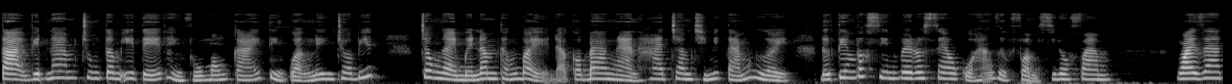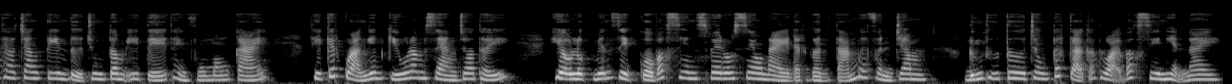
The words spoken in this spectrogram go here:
Tại Việt Nam, Trung tâm Y tế thành phố Móng Cái, tỉnh Quảng Ninh cho biết, trong ngày 15 tháng 7 đã có 3.298 người được tiêm vaccine Verocell của hãng dược phẩm Sinopharm. Ngoài ra, theo trang tin từ Trung tâm Y tế thành phố Móng Cái, thì kết quả nghiên cứu lâm sàng cho thấy hiệu lực miễn dịch của vaccine Verocell này đạt gần 80%, đứng thứ tư trong tất cả các loại vaccine hiện nay.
